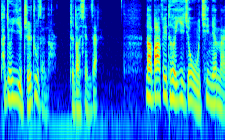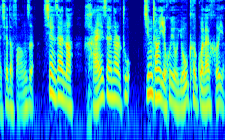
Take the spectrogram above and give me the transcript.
他就一直住在那儿，直到现在。那巴菲特一九五七年买下的房子，现在呢还在那儿住，经常也会有游客过来合影。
